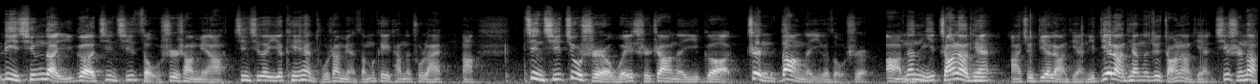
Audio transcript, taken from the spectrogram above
沥青的一个近期走势上面啊，近期的一个 K 线图上面，咱们可以看得出来啊，近期就是维持这样的一个震荡的一个走势啊，那你涨两天啊就跌两天，你跌两天呢就涨两天，其实呢，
